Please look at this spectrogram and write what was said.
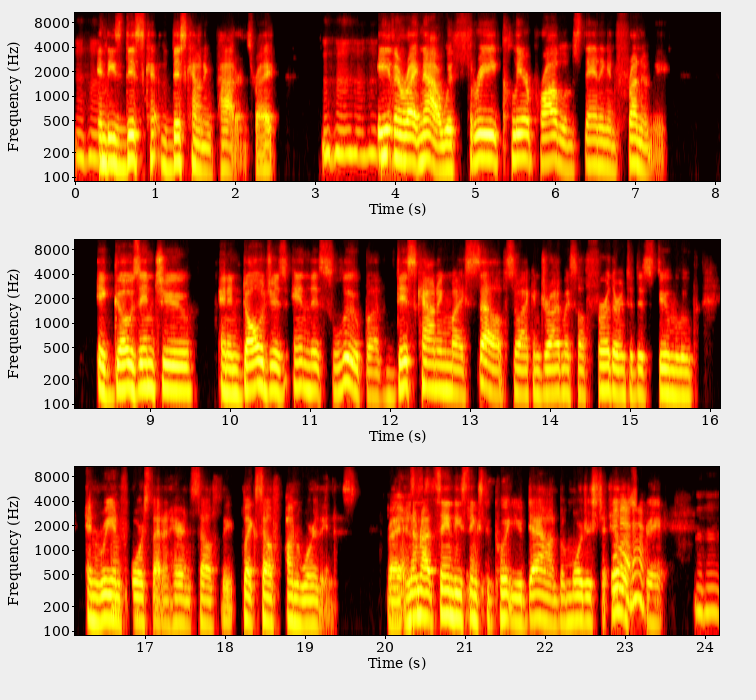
Mhm. in these disc- discounting patterns, right? Mhm, mhm. even right now with three clear problems standing in front of me it goes into and indulges in this loop of discounting myself so i can drive myself further into this doom loop and reinforce that inherent self like self unworthiness right and i'm not saying these things to put you down but more just to no. illustrate mm-hmm.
